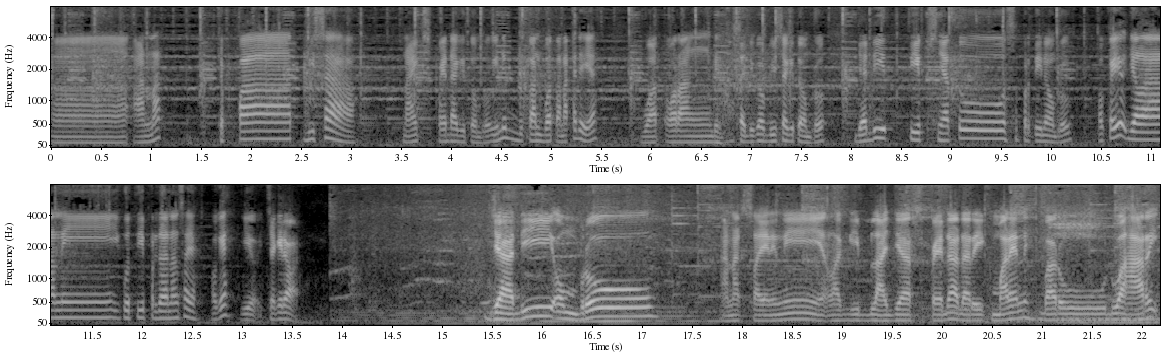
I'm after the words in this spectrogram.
eh, anak cepat bisa naik sepeda gitu Om Bro. Ini bukan buat anak aja ya, buat orang dewasa juga bisa gitu Om Bro. Jadi tipsnya tuh seperti ini Om Bro. Oke yuk jalani ikuti perjalanan saya. Oke, yuk check it out. Jadi Om Bro, anak saya ini lagi belajar sepeda dari kemarin nih, baru dua hari.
